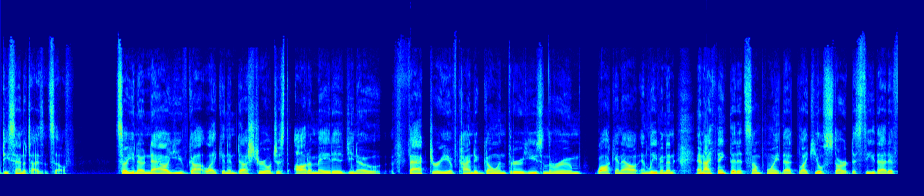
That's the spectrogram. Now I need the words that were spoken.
desanitize itself. So, you know, now you've got like an industrial, just automated, you know, factory of kind of going through, using the room, walking out and leaving. And and I think that at some point that like you'll start to see that if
